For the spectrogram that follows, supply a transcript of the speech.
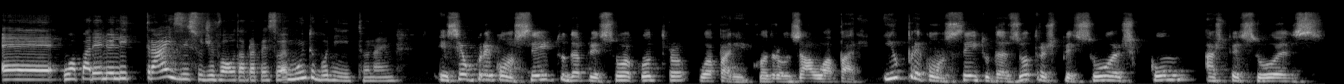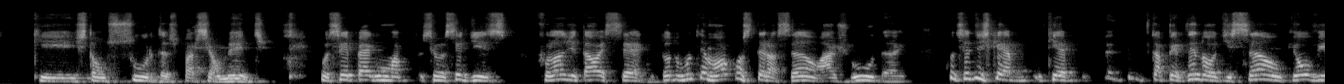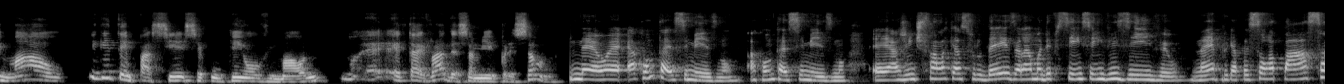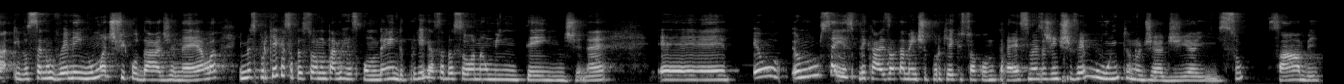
é, o aparelho ele traz isso de volta para a pessoa, é muito bonito, né? Esse é o preconceito da pessoa contra o aparelho, contra usar o aparelho. E o preconceito das outras pessoas com as pessoas que estão surdas parcialmente. Você pega uma, se você diz fulano de tal é cego, todo mundo tem a maior consideração, ajuda. Quando você diz que é que é está perdendo a audição, que ouve mal, Ninguém tem paciência com quem ouve mal. Está é, é, tá errada essa minha impressão? Não, é, acontece mesmo. Acontece mesmo. É, a gente fala que a surdez ela é uma deficiência invisível, né? Porque a pessoa passa e você não vê nenhuma dificuldade nela. E, mas por que, que essa pessoa não está me respondendo? Por que, que essa pessoa não me entende, né? É, eu, eu não sei explicar exatamente por que, que isso acontece, mas a gente vê muito no dia a dia isso, sabe?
